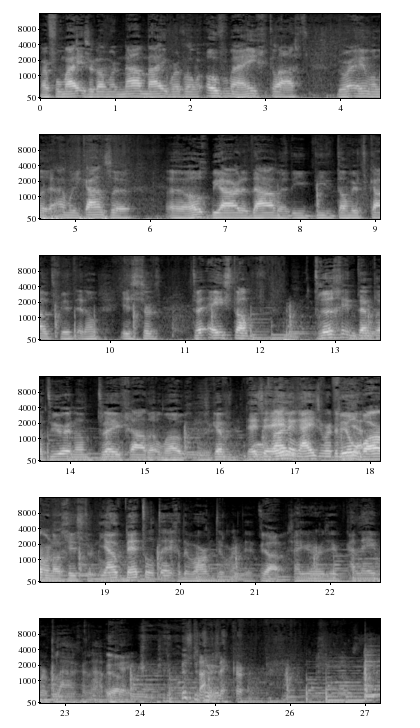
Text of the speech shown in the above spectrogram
Maar voor mij is er dan weer na mij, wordt dan over mij heen geklaagd. Door een of andere Amerikaanse eh, hoogbejaarde dame die, die het dan weer te koud vindt. En dan is het een soort twee, één stap terug in temperatuur en dan twee graden omhoog. Dus ik heb Deze hele reis wordt veel jou- warmer dan gisteren. nog. Jouw battle tegen de warmte wordt dit. Ja. Ga je alleen maar klagen. Nou, Ja. oké. Is nou lekker.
